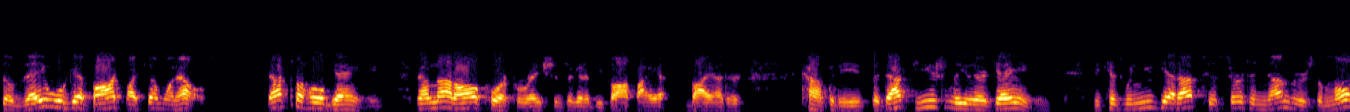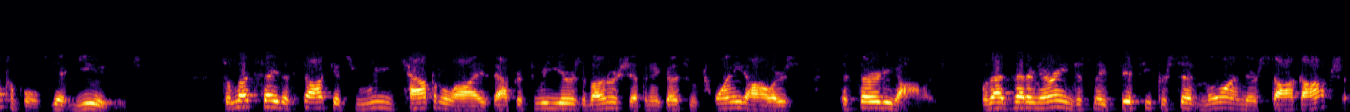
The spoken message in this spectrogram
so they will get bought by someone else. That's the whole game. Now, not all corporations are going to be bought by by other companies, but that's usually their game because when you get up to certain numbers, the multiples get huge. So let's say the stock gets recapitalized after three years of ownership and it goes from $20 to $30. Well, that veterinarian just made 50% more on their stock option.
